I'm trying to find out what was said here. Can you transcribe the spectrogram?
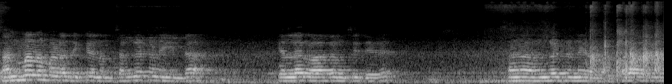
ಸನ್ಮಾನ ಮಾಡೋದಕ್ಕೆ ನಮ್ಮ ಸಂಘಟನೆಯಿಂದ ಎಲ್ಲರೂ ಆಗಮಿಸಿದ್ದೇವೆ ಸಂಘಟನೆ ಪರವಾಗಿ.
